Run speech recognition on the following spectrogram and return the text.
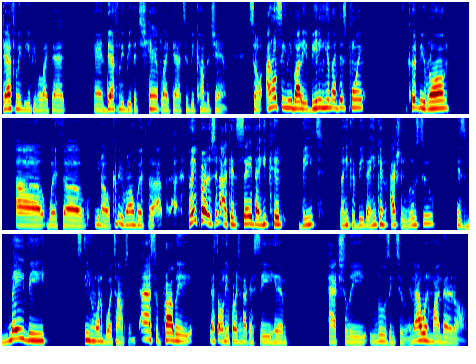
definitely beating people like that and definitely beat the champ like that to become the champ. So I don't see anybody beating him at this point. Could be wrong. Uh, with uh, you know, could be wrong with uh, the only person I can say that he could beat, that he could beat, that he can actually lose to, is maybe Stephen Wonderboy Thompson. That's probably that's the only person I can see him actually losing to, and I wouldn't mind that at all.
